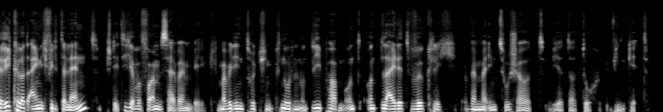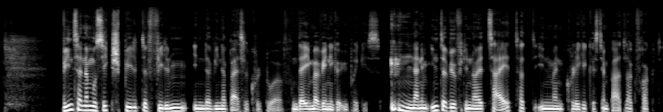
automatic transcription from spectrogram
Der Rickel hat eigentlich viel Talent, steht sich aber vor allem selber im Weg. Man will ihn drücken, knuddeln und lieb haben und, und leidet wirklich, wenn man ihm zuschaut, wie er da durch Wien geht. Wie in seiner Musik spielt der Film in der Wiener Beiselkultur, von der immer weniger übrig ist. In einem Interview für die Neue Zeit hat ihn mein Kollege Christian Bartler gefragt,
